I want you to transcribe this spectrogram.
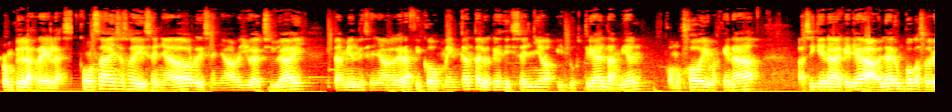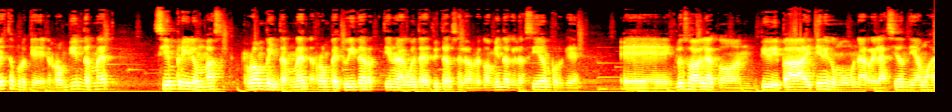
rompió las reglas. Como saben, yo soy diseñador, diseñador UX UI, también diseñador gráfico, me encanta lo que es diseño industrial también, como hobby más que nada. Así que nada, quería hablar un poco sobre esto porque rompió internet Siempre Elon Musk rompe internet, rompe Twitter, tiene una cuenta de Twitter, se los recomiendo que lo sigan porque eh, incluso habla con PewDiePie, tiene como una relación, digamos,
